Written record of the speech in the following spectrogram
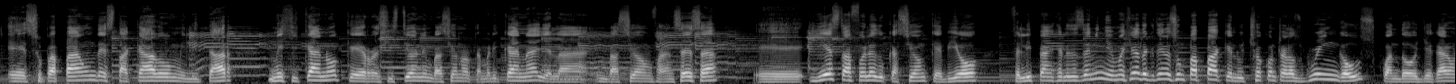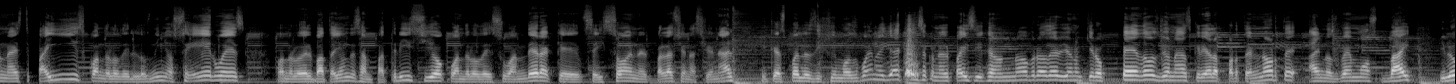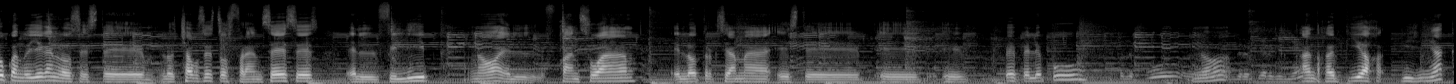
Eh, su papá, un destacado militar mexicano que resistió en la invasión norteamericana y en la invasión francesa. eh, y esta fue la educación que vio Felipe Ángeles desde niño. Imagínate que tienes un papá que luchó contra los gringos cuando llegaron a este país, cuando lo de los niños héroes, cuando lo del batallón de San Patricio, cuando lo de su bandera que se izó en el Palacio Nacional y que después les dijimos, bueno, ya quédense con el país y dijeron, no, brother, yo no quiero pedos, yo nada más quería la parte del norte, ahí nos vemos, bye. Y luego cuando llegan los, este, los chavos estos franceses, el Philippe, ¿no? El François, el otro que se llama, este, eh, eh, Pepe Le Pew, Pelepú, ¿No? André Pierre Guignac. André Pierre Guignac,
